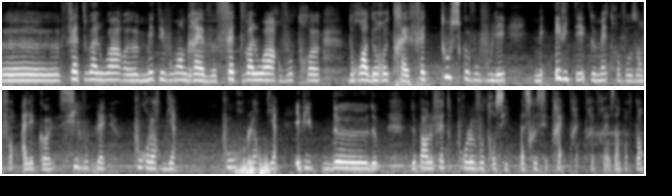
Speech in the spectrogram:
Euh, faites valoir, euh, mettez-vous en grève, faites valoir votre droit de retrait, faites tout ce que vous voulez, mais évitez de mettre vos enfants à l'école, s'il vous plaît, pour leur bien, pour leur bien. Et puis de, de, par le fait pour le vôtre aussi, parce que c'est très très très très important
